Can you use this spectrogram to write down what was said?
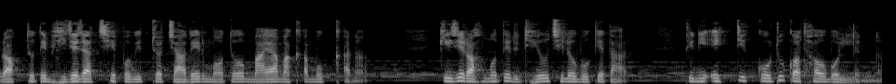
রক্ততে ভিজে যাচ্ছে পবিত্র চাঁদের মতো মায়া মাখা মুখখানা। কি যে রহমতের ঢেউ ছিল বুকে তার। তিনি একটি কটু কথাও বললেন না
